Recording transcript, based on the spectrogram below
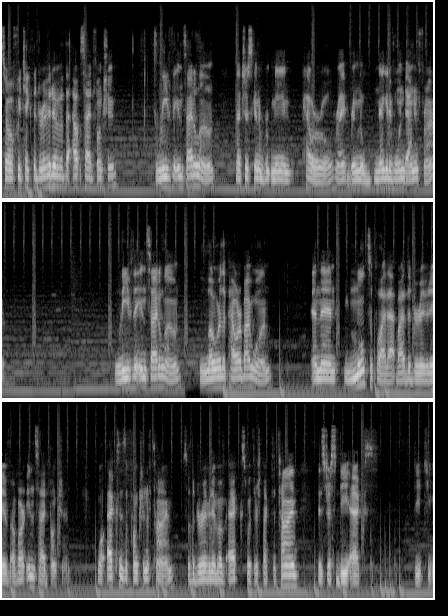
So if we take the derivative of the outside function, leave the inside alone, that's just going to mean power rule, right? Bring the negative 1 down in front leave the inside alone, lower the power by 1, and then multiply that by the derivative of our inside function. Well, x is a function of time, so the derivative of x with respect to time is just dx dt.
